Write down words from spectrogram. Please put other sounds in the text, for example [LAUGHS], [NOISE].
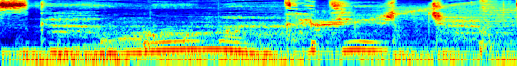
Pascal, Oman, Kadir çok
